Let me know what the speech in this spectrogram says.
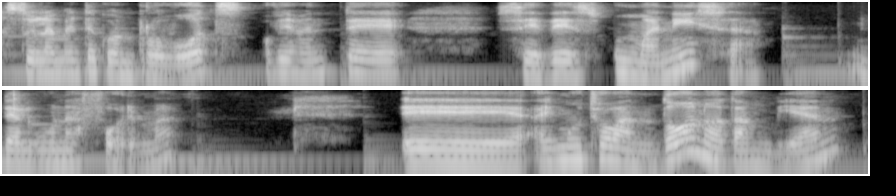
solamente con robots, obviamente se deshumaniza de alguna forma. Eh, hay mucho abandono también,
